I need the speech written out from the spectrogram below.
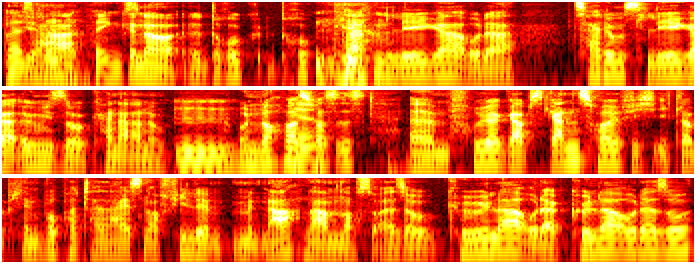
Bei ja, genau, äh, Druck, Druckplattenleger ja. oder Zeitungsleger, irgendwie so, keine Ahnung. Mm, und noch was, yeah. was ist, ähm, früher gab es ganz häufig, ich glaube hier in Wuppertal heißen auch viele mit Nachnamen noch so, also Köhler oder Küller oder so.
